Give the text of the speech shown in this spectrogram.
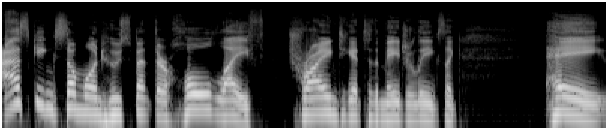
asking someone who spent their whole life trying to get to the major leagues, like, hey,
